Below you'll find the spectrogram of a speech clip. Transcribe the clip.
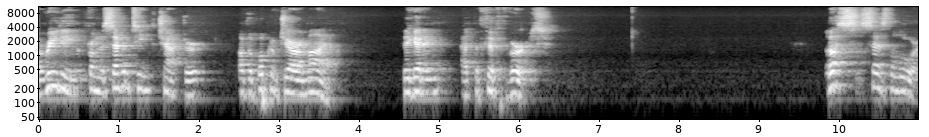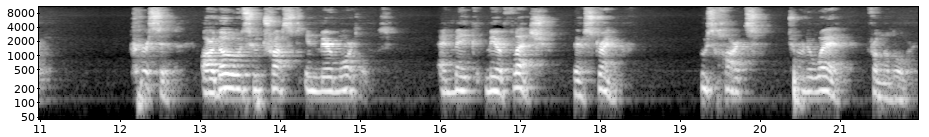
A reading from the 17th chapter of the book of Jeremiah, beginning at the fifth verse. Thus says the Lord Cursed are those who trust in mere mortals and make mere flesh their strength, whose hearts turn away from the Lord.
